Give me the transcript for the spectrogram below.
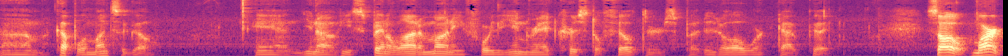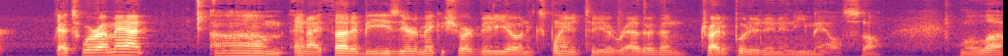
um, a couple of months ago. And, you know, he spent a lot of money for the Inrad crystal filters, but it all worked out good. So, Mark, that's where I'm at. Um, and I thought it'd be easier to make a short video and explain it to you rather than try to put it in an email. So, we'll, uh,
